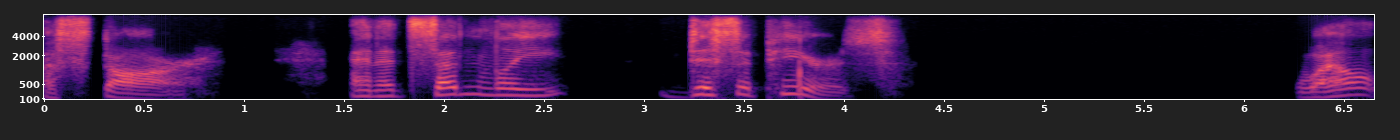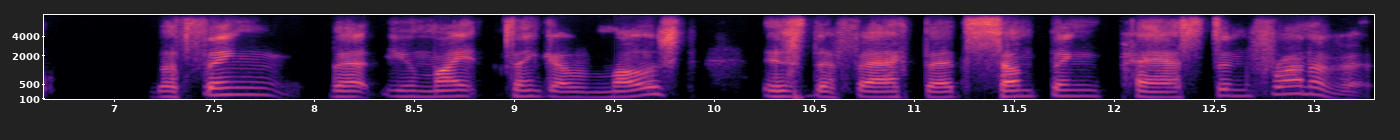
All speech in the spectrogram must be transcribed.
a star and it suddenly disappears, well, the thing that you might think of most is the fact that something passed in front of it.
